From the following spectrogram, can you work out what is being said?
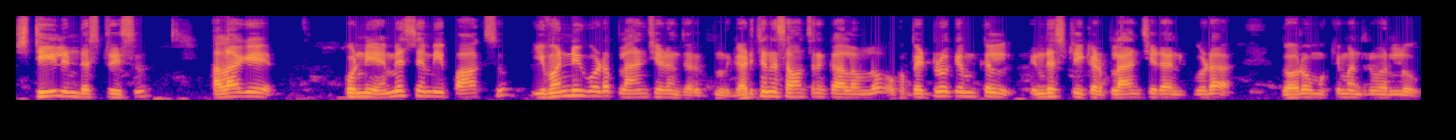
స్టీల్ ఇండస్ట్రీస్ అలాగే కొన్ని ఎంఎస్ఎంఈ పార్క్స్ ఇవన్నీ కూడా ప్లాన్ చేయడం జరుగుతుంది. గడిచిన సంవత్సరం కాలంలో ఒక పెట్రోకెమికల్ ఇండస్ట్రీ ఇక్కడ ప్లాన్ చేయడానికి కూడా గౌరవ ముఖ్యమంత్రి వర్లు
